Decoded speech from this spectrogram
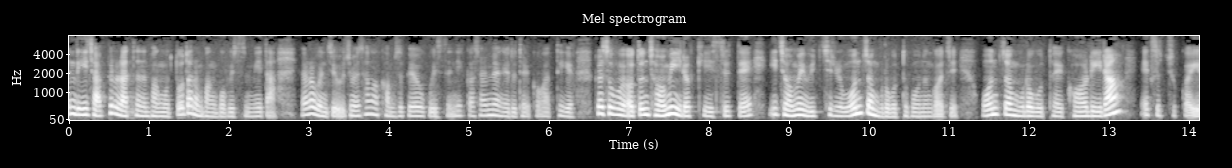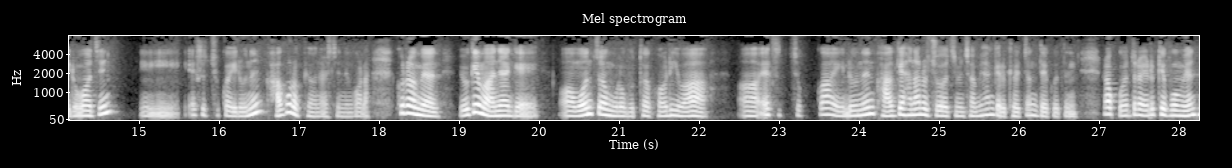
근데 이 좌표를 나타내는 방법 또 다른 방법이 있습니다. 여러분 이제 요즘에 삼각함수 배우고 있으니까 설명해도 될 것 같아요. 그래서 보면 어떤 점이 이렇게 있을 때 이 점의 위치를 원점으로부터 보는 거지. 원점으로부터의 거리랑 x축과 이루어진 이 x축과 이루는 각으로 표현할 수 있는 거라. 그러면 이게 만약에 어, 원점으로부터 거리와 어, x축과 이루는 각이 하나로 주어지면 점이 한 개로 결정되거든. 그래갖고 얘들아 이렇게 보면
